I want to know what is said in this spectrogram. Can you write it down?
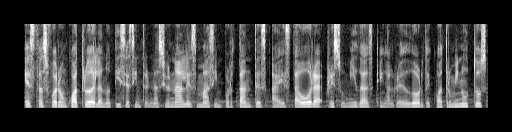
Estas fueron cuatro de las noticias internacionales más importantes a esta hora, resumidas en alrededor de cuatro minutos.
